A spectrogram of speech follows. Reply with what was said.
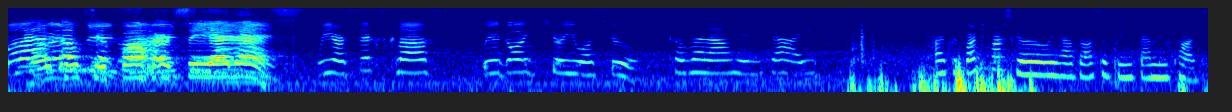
Welcome to Faughart CNS. We are sixth class. We are going to show you our school. Come along inside. At the front of our school, we have lots of bee-friendly plants.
